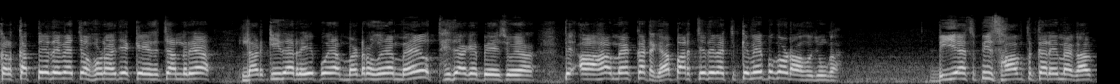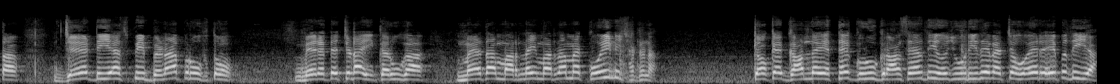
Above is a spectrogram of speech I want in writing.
ਕਲਕੱਤੇ ਦੇ ਵਿੱਚ ਹੁਣ ਅਜੇ ਕੇਸ ਚੱਲ ਰਿਹਾ। ਲੜਕੀ ਦਾ ਰੇਪ ਹੋਇਆ, ਮਰਡਰ ਹੋਇਆ, ਮੈਂ ਉੱਥੇ ਜਾ ਕੇ ਪੇਸ਼ ਹੋਇਆ। ਤੇ ਆਹਾ ਮੈਂ ਘਟ ਗਿਆ ਪਰਚੇ ਦੇ ਵਿੱਚ, ਕਿਵੇਂ ਭਗੌੜਾ ਹੋ ਜਾਊਗਾ? ਡੀਐਸਪੀ ਸਾਬਤ ਕਰੇ ਮੈਂ ਗਲਤ ਆ। ਜੇ ਡੀਐਸਪੀ ਬਿਨਾ ਪ੍ਰੂਫ ਤੋਂ ਮੇਰੇ ਤੇ ਚੜ੍ਹਾਈ ਕਰੂਗਾ, ਮੈਂ ਤਾਂ ਮਰਨਾ ਹੀ ਮਰਨਾ, ਮੈਂ ਕੋਈ ਨਹੀਂ ਛੱਡਣਾ। ਕਿਉਂਕਿ ਗੱਲ ਇੱਥੇ ਗੁਰੂ ਗ੍ਰੰਥ ਸਾਹਿਬ ਦੀ ਹਜ਼ੂਰੀ ਦੇ ਵਿੱਚ ਹੋਏ ਰੇਪ ਦੀ ਆ।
